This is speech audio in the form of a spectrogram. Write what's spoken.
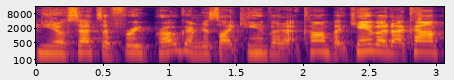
you know, so that's a free program just like canva.com. But canva.com,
